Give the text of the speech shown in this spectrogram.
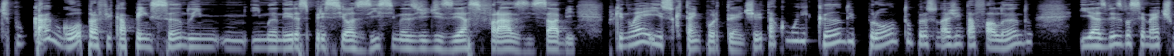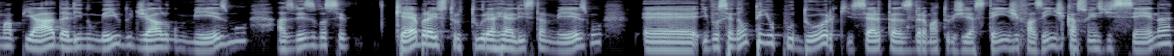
tipo, cagou para ficar pensando em, em, maneiras preciosíssimas de dizer as frases, sabe? Porque não é isso que tá importante, ele tá comunicando e pronto, o personagem tá falando, e às vezes você mete uma piada ali no meio do diálogo mesmo, às vezes você quebra a estrutura realista mesmo, é, e você não tem o pudor que certas dramaturgias têm de fazer indicações de cena,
